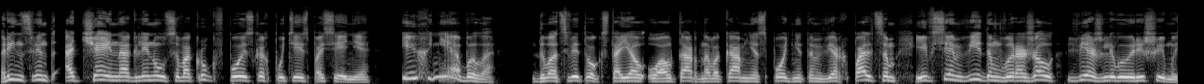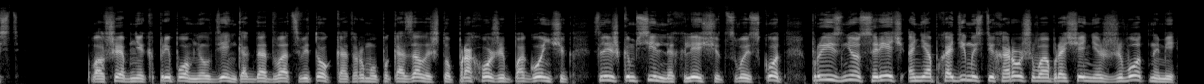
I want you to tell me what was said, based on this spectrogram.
Ринсвинд отчаянно оглянулся вокруг в поисках путей спасения. Их не было. Два цветок стоял у алтарного камня с поднятым вверх пальцем и всем видом выражал вежливую решимость. Волшебник припомнил день, когда два цветок, которому показалось, что прохожий погонщик слишком сильно хлещет свой скот, произнес речь о необходимости хорошего обращения с животными,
